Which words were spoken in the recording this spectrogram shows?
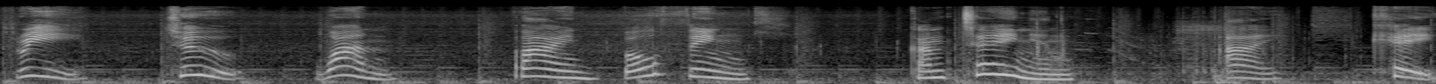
Three, two, one. Find both things containing I, K.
